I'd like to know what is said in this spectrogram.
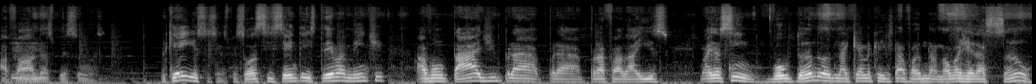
a fala Uhum. das pessoas. Porque é isso, assim, as pessoas se sentem extremamente à vontade pra falar isso. Mas, assim, voltando naquela que a gente tava falando da nova geração,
